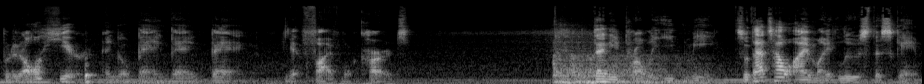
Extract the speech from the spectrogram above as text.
put it all here, and go bang, bang, bang. Get five more cards. Then he'd probably eat me. So that's how I might lose this game.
